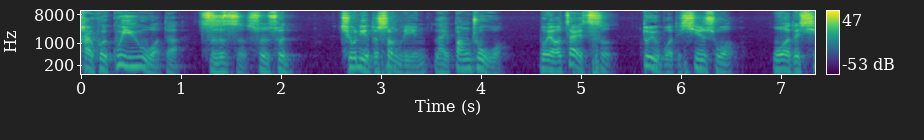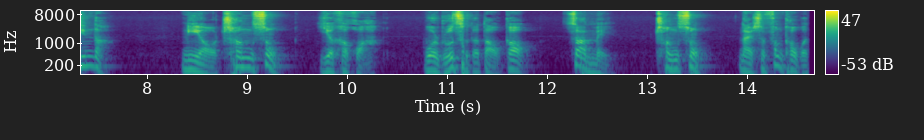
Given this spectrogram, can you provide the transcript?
还会归于我的子子孙孙。求你的圣灵来帮助我，我要再次对我的心说：我的心呐，你要称颂耶和华。我如此的祷告、赞美、称颂，乃是奉靠我。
